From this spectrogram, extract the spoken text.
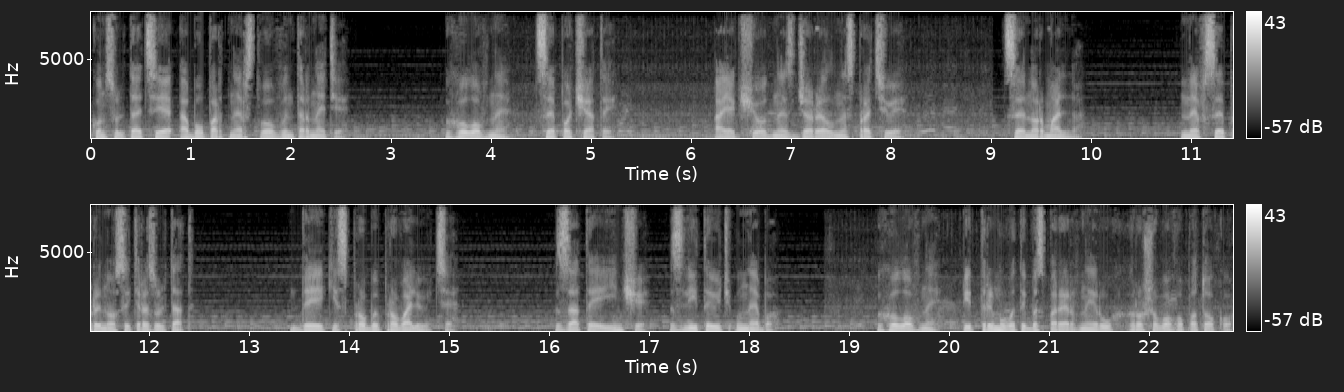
консультація або партнерство в інтернеті. Головне це почати. А якщо одне з джерел не спрацює, це нормально. Не все приносить результат. Деякі спроби провалюються. Зате інші злітають у небо. Головне підтримувати безперервний рух грошового потоку.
